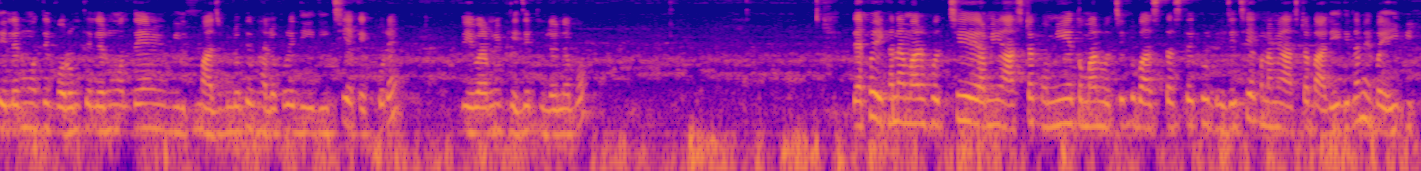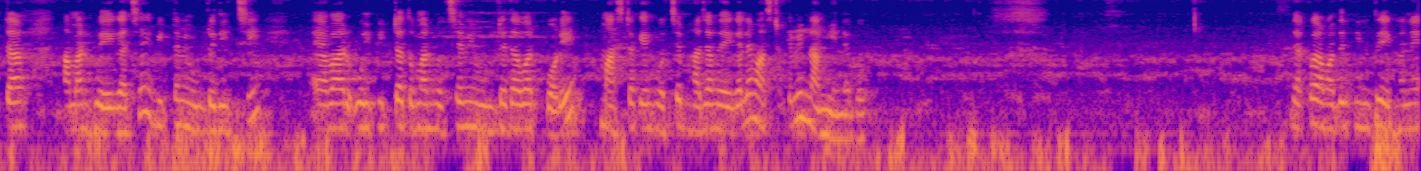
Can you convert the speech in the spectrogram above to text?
তেলের মধ্যে, গরম তেলের মধ্যে আমি মাছগুলোকে ভালো করে দিয়ে দিচ্ছি এক এক করে। এবার আমি ভেজে তুলে নেব। দেখো এখানে আমার হচ্ছে, আমি আঁচটা কমিয়ে তোমার হচ্ছে খুব আস্তে আস্তে একটু ভেজেছি। এখন আমি আঁচটা বাড়িয়ে দিলাম। এবার এই পিঠটা আমার হয়ে গেছে। এই পিঠটা আমি উল্টে দিচ্ছি। এবার ওই পিঠটা তোমার হচ্ছে আমি উল্টে দেওয়ার পরে মাছটাকে হচ্ছে ভাজা হয়ে গেলে মাছটাকে আমি নামিয়ে নেব। দেখো আমাদের কিন্তু এখানে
